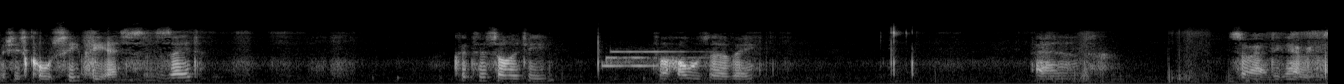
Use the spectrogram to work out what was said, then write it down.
which is called CPSZ cryptozoology for Holsworthy and surrounding areas.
